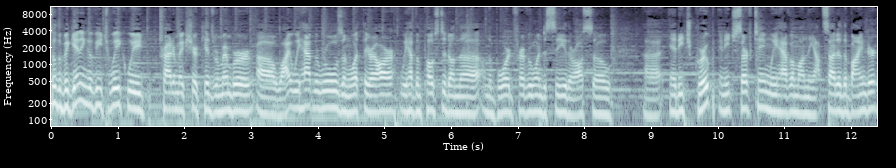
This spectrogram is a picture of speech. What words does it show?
So, the beginning of each week, we try to make sure kids remember uh, why we have the rules and what they are. We have them posted on the on the board for everyone to see. They're also uh, at each group in each surf team. We have them on the outside of the binder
